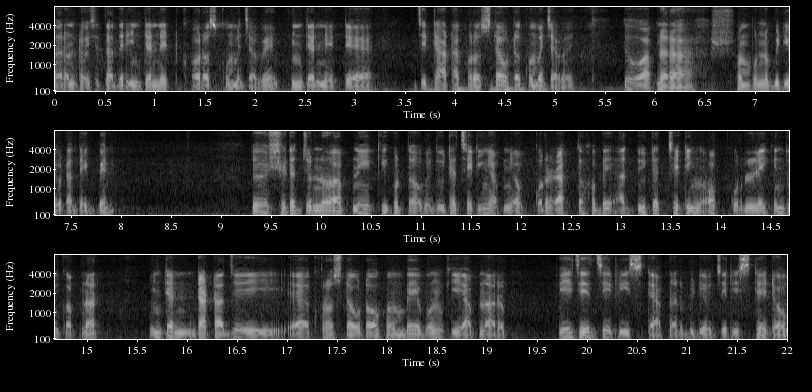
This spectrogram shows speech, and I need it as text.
কারণটা হচ্ছে তাদের ইন্টারনেট খরচ কমে যাবে। ইন্টারনেট যে ডাটা খরচটা ওটা কমে যাবে। তো আপনারা সম্পূর্ণ ভিডিওটা দেখবেন। তো সেটার জন্য আপনি কি করতে হবে? দুইটা সেটিং আপনি অফ করে রাখতে হবে। আর দুইটা সেটিং অফ করলে কিন্তু আপনার ইন্টারনেট ডাটা যে খরচটা ওটাও কমবে এবং কি আপনার পেজের যে রিচটা আপনার ভিডিওর যে রিচটা এটাও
